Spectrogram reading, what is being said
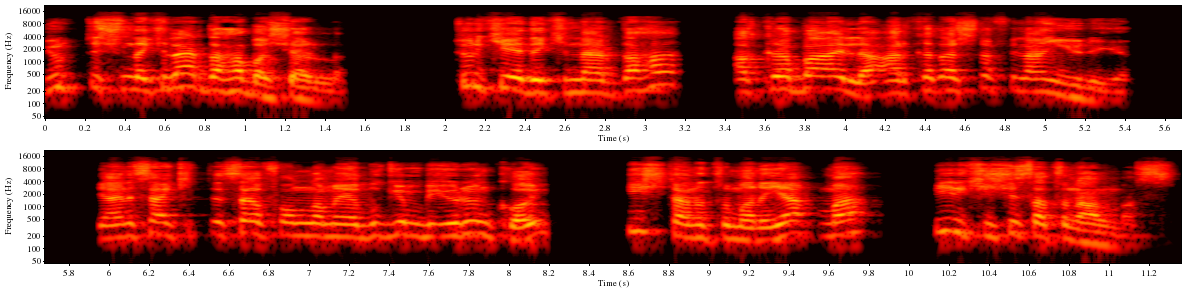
yurt dışındakiler daha başarılı. Türkiye'dekiler daha akrabayla, arkadaşla falan yürüyor. Yani sen kitlesel fonlamaya bugün bir ürün koy, hiç tanıtımını yapma, bir kişi satın almaz.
